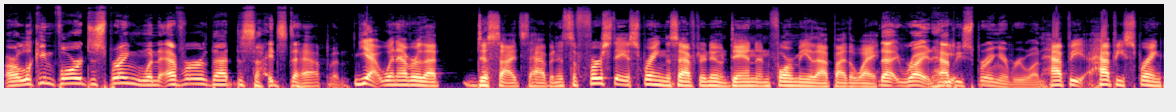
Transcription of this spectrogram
are looking forward to spring whenever that decides to happen. Yeah, whenever that decides to happen. It's the first day of spring this afternoon. Dan informed me of that, by the way. That right. Happy spring, everyone. Happy Happy spring.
